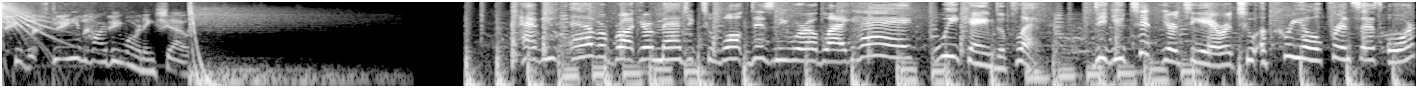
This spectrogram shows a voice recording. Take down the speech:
to the Steve Harvey Morning Show. Have you ever brought your magic to Walt Disney World like, hey, we came to play? Did you tip your tiara to a Creole princess or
